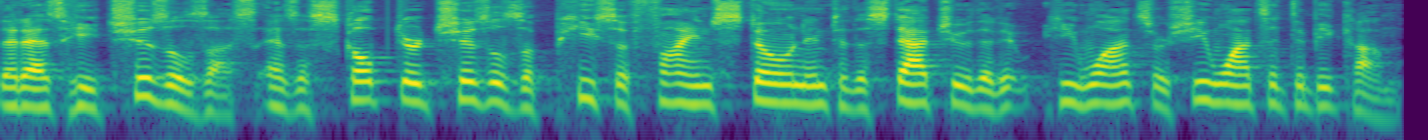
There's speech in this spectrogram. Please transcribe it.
that as he chisels us, as a sculptor chisels a piece of fine stone into the statue that it, he wants or she wants it to become,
